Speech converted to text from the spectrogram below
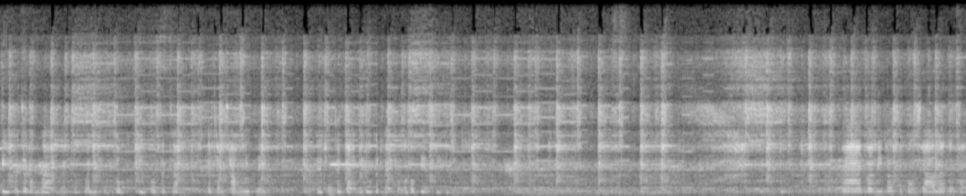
ปีกเขาจะบางๆนะคะ วันนี้ฝนตกปีกเขาจะช้ำจะช้ำๆนิดนึงเดี๋ยวช่วงจ่ายมาดูกันใหม่ค่ะว่าเขาเปลี่ยนสีเป็นยังไง ค่ะ ตอนนี้ก็สิบโมงเช้าแล้วนะคะ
